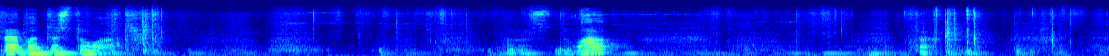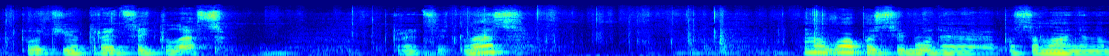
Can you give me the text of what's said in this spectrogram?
треба тестувати. Раз, два. Так. Тут є 30 лес. 30 лес. Ну, в описі буде посилання на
